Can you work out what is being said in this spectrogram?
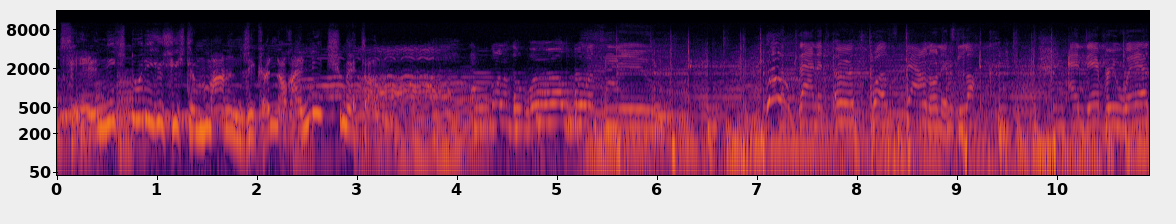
Erzählen nicht nur die Geschichte, Mann, sie können auch ein Lied schmettern. planet Earth was down on its luck. And everywhere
